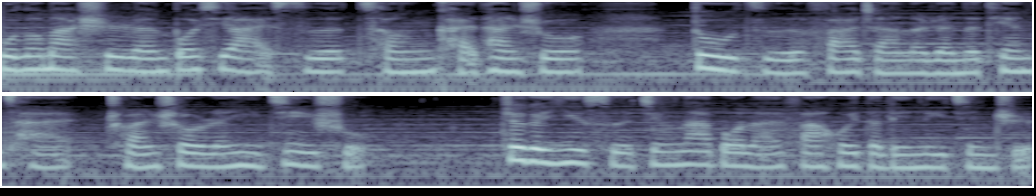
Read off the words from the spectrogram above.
古罗马诗人波西埃斯曾慨叹说：“肚子发展了人的天才，传授人以技术。”这个意思经拉伯莱发挥得淋漓尽致。《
